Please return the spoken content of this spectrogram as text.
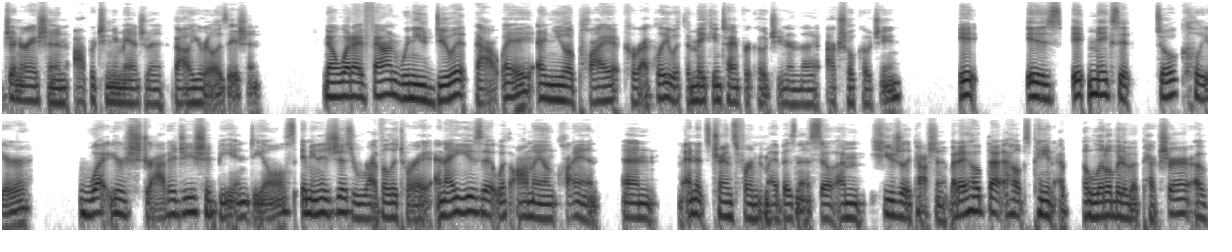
generation, opportunity management, value realization. Now, what I've found when you do it that way and you apply it correctly with the making time for coaching and the actual coaching, it is, it makes it so clear what your strategy should be in deals. I mean, it's just revelatory. And I use it with all my own clients and and it's transformed my business. So I'm hugely passionate. But I hope that helps paint a, a little bit of a picture of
